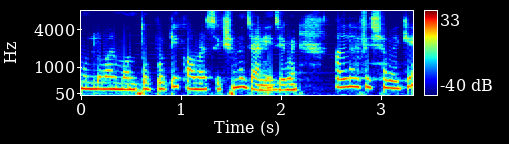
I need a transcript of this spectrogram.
মূল্যবান মন্তব্যটি কমেন্ট সেকশনে জানিয়ে যাবেন। আল্লাহ হাফিজ সবাইকে।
